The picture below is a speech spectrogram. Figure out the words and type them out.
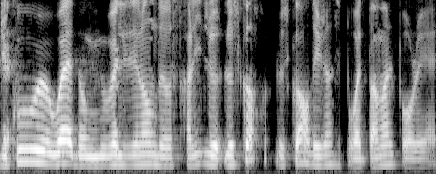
Du coup, euh, ouais, donc Nouvelle-Zélande, Australie, le, le score, le score déjà, ça pourrait être pas mal pour les.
